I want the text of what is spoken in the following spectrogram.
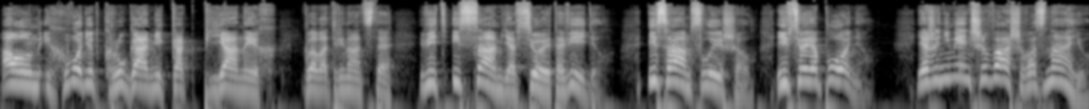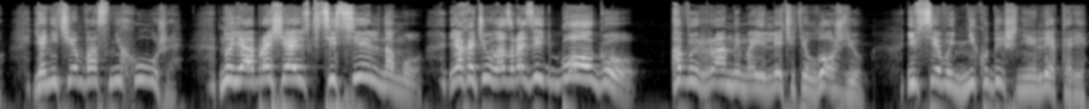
а он их водит кругами, как пьяных. Глава 13. Ведь и сам я все это видел, и сам слышал, и все я понял. Я же не меньше вашего знаю. Я ничем вас не хуже. Но я обращаюсь к всесильному. Я хочу возразить Богу. А вы раны мои лечите ложью. И все вы никудышние лекари.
